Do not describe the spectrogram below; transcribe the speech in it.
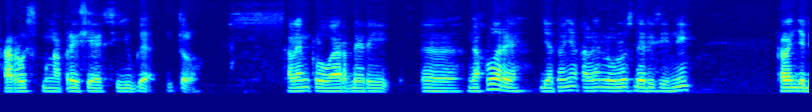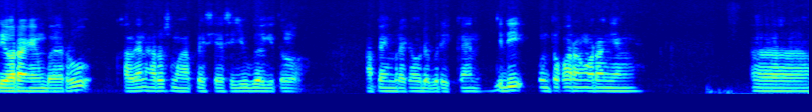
harus mengapresiasi juga gitu loh. Kalian keluar dari eh, nggak keluar ya, jatuhnya kalian lulus dari sini, kalian jadi orang yang baru, kalian harus mengapresiasi juga gitu loh apa yang mereka udah berikan. Jadi untuk orang-orang yang eh,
